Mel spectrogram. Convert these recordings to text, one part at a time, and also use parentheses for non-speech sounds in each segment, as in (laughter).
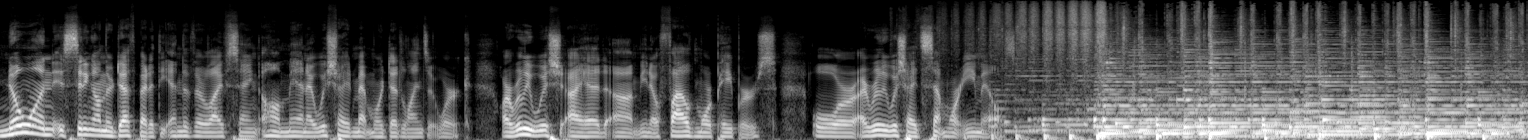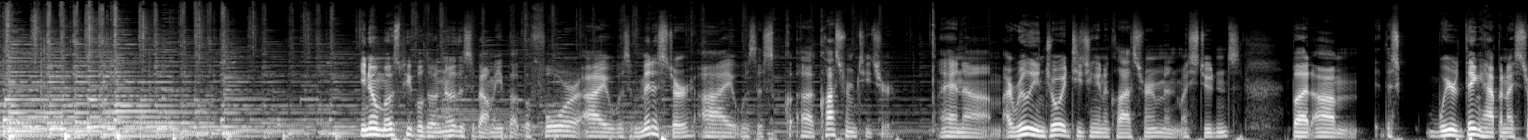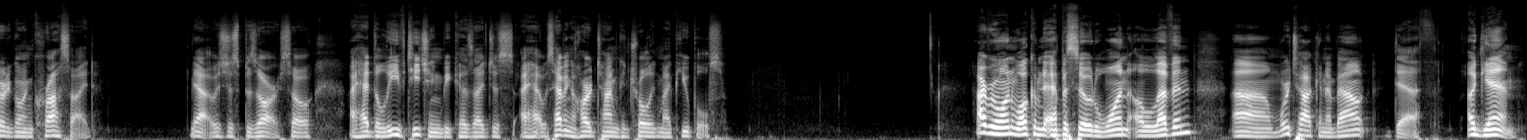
no one is sitting on their deathbed at the end of their life saying, "Oh man, I wish I had met more deadlines at work," or "I really wish I had, um, you know, filed more papers," or "I really wish I had sent more emails." You know, most people don't know this about me, but before I was a minister, I was a cl- uh, classroom teacher. And um, I really enjoyed teaching in a classroom and my students. But um, this weird thing happened. I started going cross eyed. Yeah, it was just bizarre. So I had to leave teaching because I just I was having a hard time controlling my pupils. Hi, everyone. Welcome to episode 111. Um, we're talking about death again.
